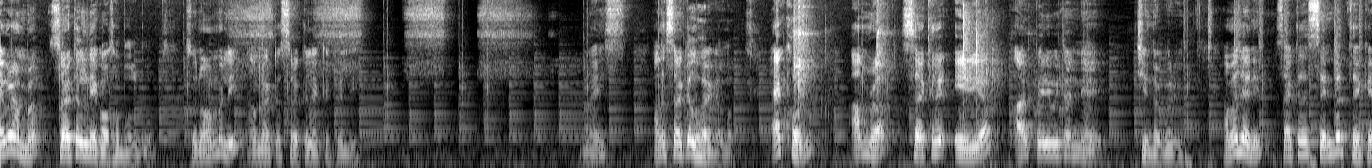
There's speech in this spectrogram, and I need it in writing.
এবার আমরা সার্কেল নিয়ে কথা বলব। সো নর্মালি আমরা একটা সার্কেল এঁকে ফেলি। নাইস আমাদের সার্কেল হয়ে গেল। এখন আমরা সার্কেলের এরিয়া আর পেরিমিটার নিয়ে চিন্তা করি। আমরা জানি সার্কেলের সেন্টার থেকে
